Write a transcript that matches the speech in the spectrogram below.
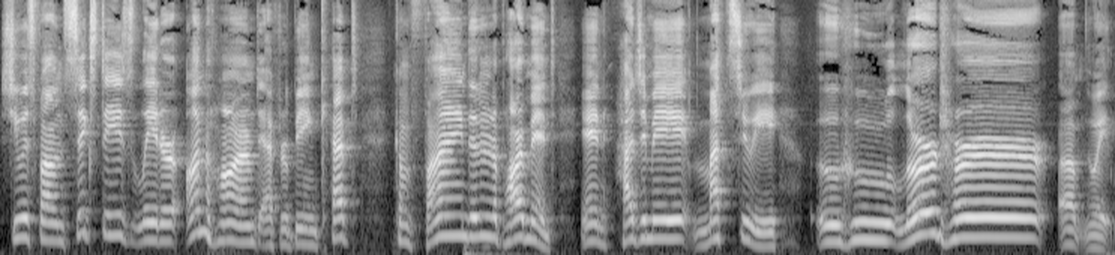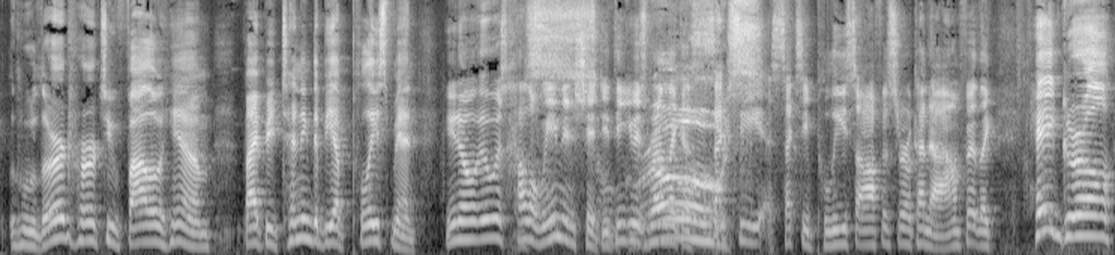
she was found six days later unharmed after being kept confined in an apartment in Hajime Matsui, who lured her um, wait, who lured her to follow him by pretending to be a policeman. You know, it was Halloween and shit. Do you think he was wearing like a sexy, a sexy police officer kind of outfit? Like, hey girl,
